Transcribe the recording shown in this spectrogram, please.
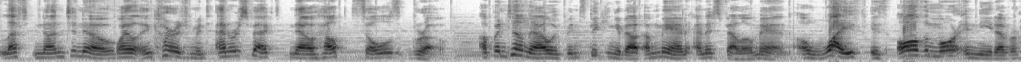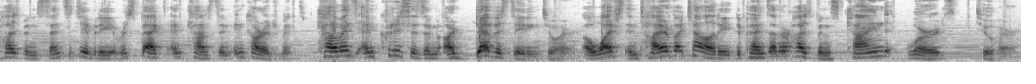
left none to know, while encouragement and respect now help souls grow. Up until now, we've been speaking about a man and his fellow man. A wife is all the more in need of her husband's sensitivity, respect, and constant encouragement. Comments and criticism are devastating to her. A wife's entire vitality depends on her husband's kind words to her.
